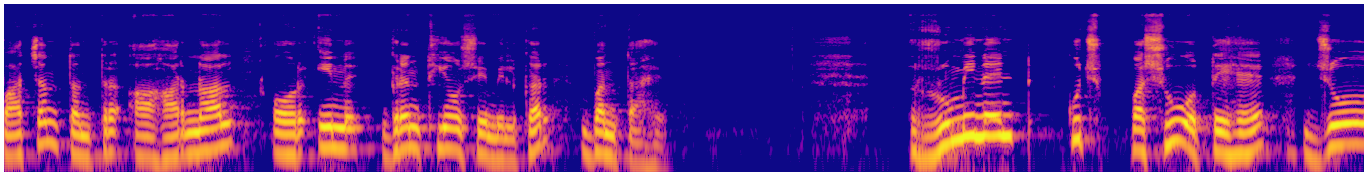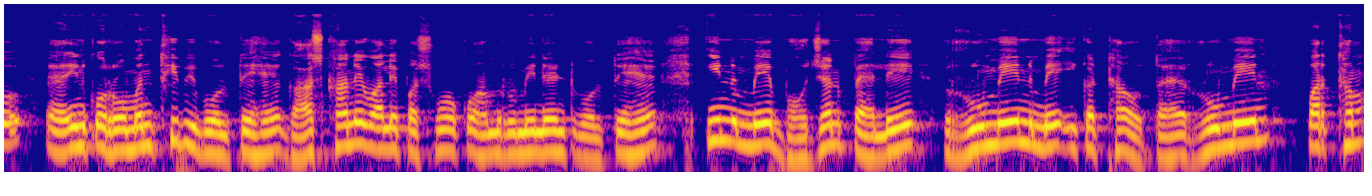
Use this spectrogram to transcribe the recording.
पाचन तंत्र आहारनाल और इन ग्रंथियों से मिलकर बनता है। रूमिनेंट कुछ पशु होते हैं, जो इनको रोमंथी भी बोलते हैं, घास खाने वाले पशुओं को हम रूमिनेंट बोलते हैं। इनमें भोजन पहले रूमेन में इकट्ठा होता है। रूमेन प्रथम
